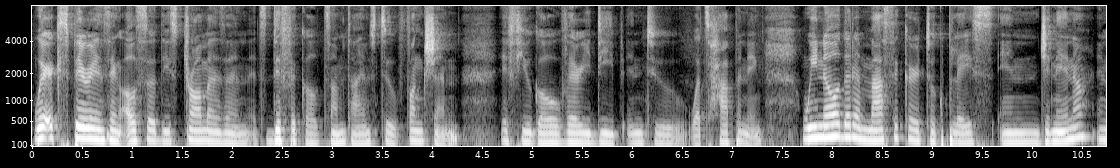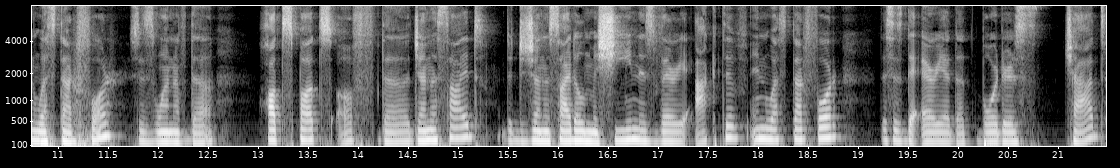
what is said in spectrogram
we're experiencing also these traumas and it's difficult sometimes to function if you go very deep into what's happening. We know that a massacre took place in Geneina in West Darfur. This is one of the hotspots of the genocide. The genocidal machine is very active in West Darfur. This is the area that borders Chad.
